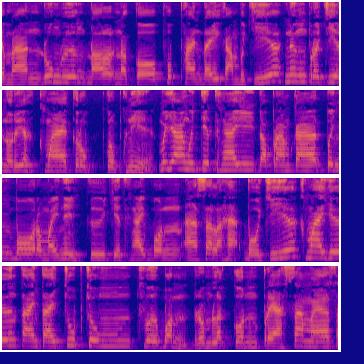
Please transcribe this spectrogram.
ចម្រើនរុងរឿងដល់នគរភពផែនដីកម្ពុជា និងប្រជានរាជខ្មែរគ្រប់គ្រប់គ្នាម្យ៉ាងវិញទៀតថ្ងៃ15កើតពេញបូរមីនេះ គឺជាថ្ងៃបុណ្យអាសាឡហបូជា ខ្មែរយើងតែងតែជួបជុំធ្វើបុណ្យរំលឹកគុណព្រះសម្មាស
